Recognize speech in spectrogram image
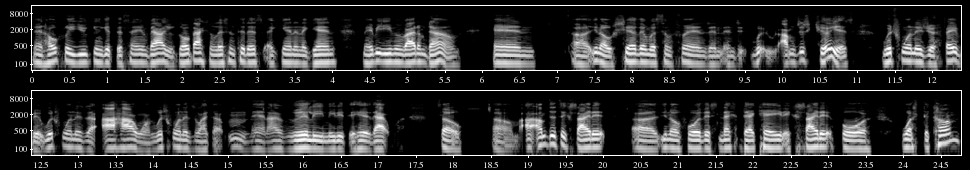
and hopefully you can get the same value. Go back and listen to this again and again, maybe even write them down and uh, you know, share them with some friends. And and I'm just curious which one is your favorite? Which one is the aha one? Which one is like a mm, man? I really needed to hear that one. So um, I, I'm just excited. uh, you know, for this next decade. Excited for what's to come.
